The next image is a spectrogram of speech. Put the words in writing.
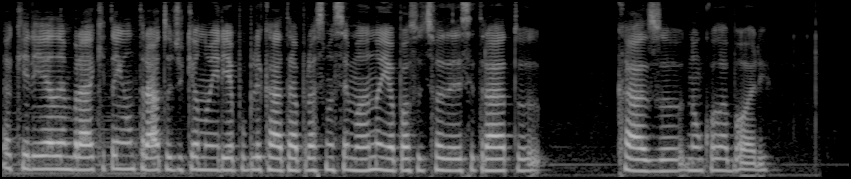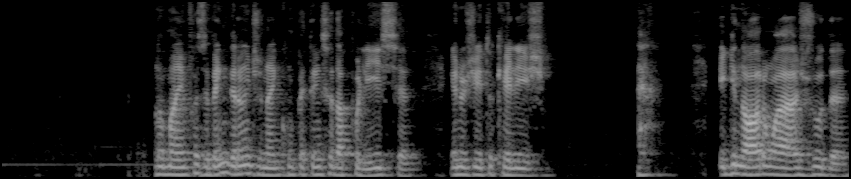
Eu queria lembrar que tem um trato de que eu não iria publicar até a próxima semana e eu posso desfazer esse trato caso não colabore. Numa ênfase bem grande na incompetência da polícia e no jeito que eles ignoram a ajuda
